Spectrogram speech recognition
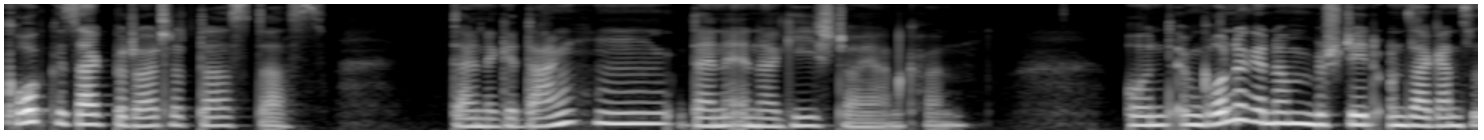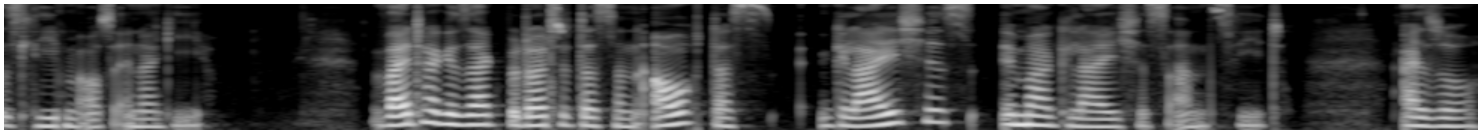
Grob gesagt bedeutet das, dass deine Gedanken deine Energie steuern können. Und im Grunde genommen besteht unser ganzes Leben aus Energie. Weiter gesagt bedeutet das dann auch, dass Gleiches immer Gleiches anzieht. Also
